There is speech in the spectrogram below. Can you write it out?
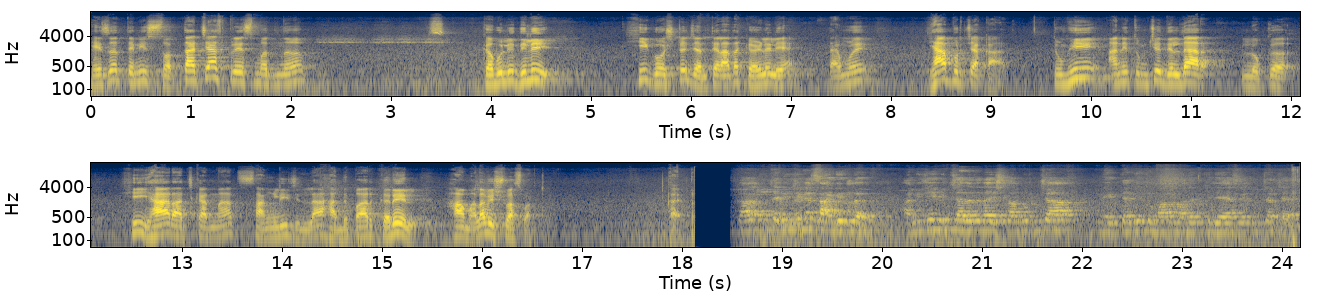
हे जर त्यांनी स्वतःच्याच प्रेसमधनं कबुली दिली ही गोष्ट जनतेला आता कळलेली आहे. त्यामुळे ह्या पुढच्या काळात तुम्ही आणि तुमचे दिलदार लोक ही ह्या राजकारणात सांगली जिल्हा हद्दपार करेल हा मला विश्वास वाटतो. काय? त्यांनी जे काही सांगितलं आणि जे विचारलं त्याला इस्लामपूरच्या नेत्यांनी तुम्हाला मदत केली आहे असे चर्चा आहे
